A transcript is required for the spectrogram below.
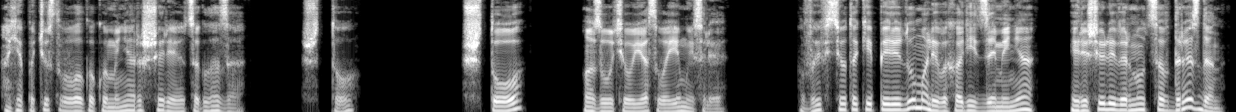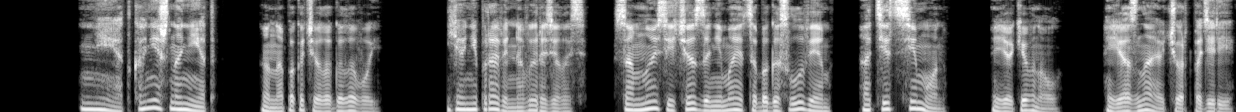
а я почувствовал, как у меня расширяются глаза. «Что?» «Что?» — озвучил я свои мысли. «Вы все-таки передумали выходить за меня и решили вернуться в Дрезден?» «Нет, конечно, нет», — она покачала головой. «Я неправильно выразилась. Со мной сейчас занимается богословием отец Симон». Я кивнул. «Я знаю, черт подери.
